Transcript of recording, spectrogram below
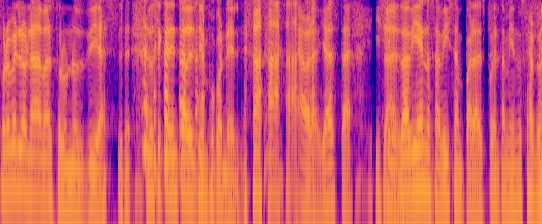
pruébenlo nada más por unos días. No se queden todo el tiempo con él. Ahora, ya está. Y si les va bien, nos avisan para después también usarlo.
